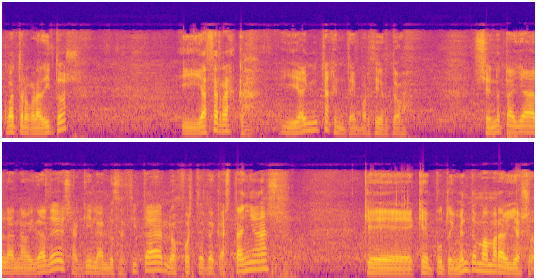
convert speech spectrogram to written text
4 graditos. Y hace rasca. Y hay mucha gente, por cierto. Se nota ya las navidades, aquí las lucecitas, los puestos de castañas. Qué puto invento más maravilloso.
